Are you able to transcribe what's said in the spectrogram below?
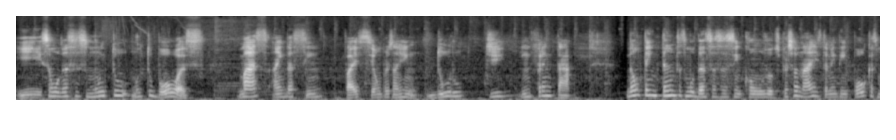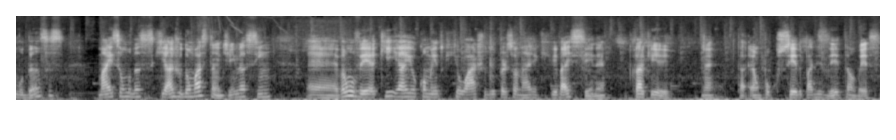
E são mudanças muito, muito boas, mas ainda assim vai ser um personagem duro de enfrentar Não tem tantas mudanças assim como os outros personagens, também tem poucas mudanças, mas são mudanças que ajudam bastante, ainda assim é, vamos ver aqui e aí eu comento o que, que eu acho do personagem que ele vai ser, né? Claro que né, tá, é um pouco cedo para dizer, talvez.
